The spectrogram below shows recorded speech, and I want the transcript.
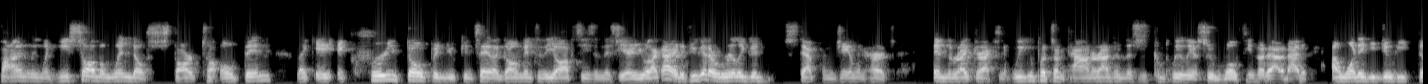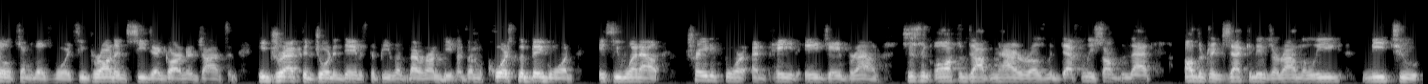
finally, when he saw the window start to open, like it, it creeped open, you can say, like going into the offseason this year, you were like, all right, if you get a really good step from Jalen Hurts in the right direction, if we can put some talent around him, this is completely a Super Bowl team, no doubt about it. And what did he do? He filled some of those voids. He brought in CJ Gardner Johnson. He drafted Jordan Davis to beef up that run defense. And of course, the big one is he went out traded for and paid AJ Brown. Just an awesome job from Howie Roseman. Definitely something that other executives around the league need to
